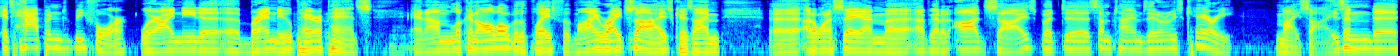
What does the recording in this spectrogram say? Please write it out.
it's happened before where I need a, a brand new pair of pants, and I'm looking all over the place for my right size because I'm. Uh, I don't want to say I'm. Uh, I've got an odd size, but uh, sometimes they don't always carry my size, and uh,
